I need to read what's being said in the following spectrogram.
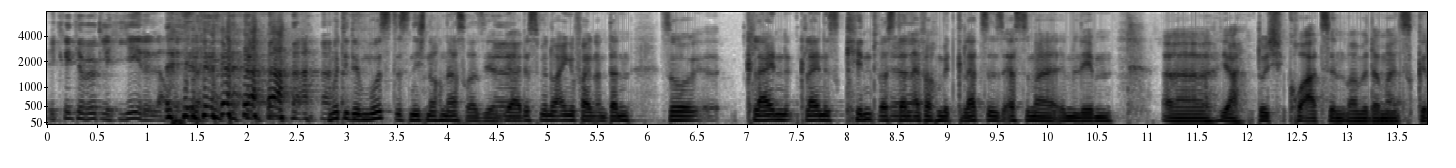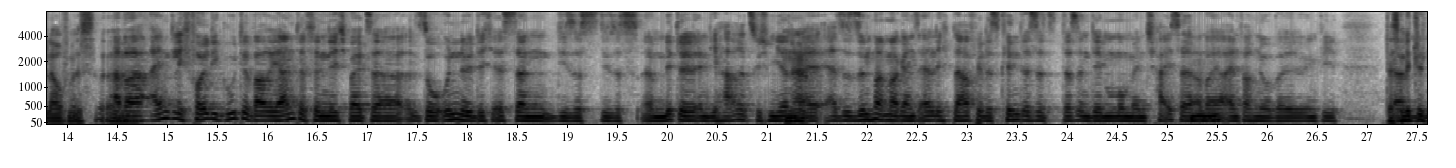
Ich krieg hier wirklich jede Laute. Mutti, du musst es nicht noch nass rasieren. Ja, das ist mir nur eingefallen. Und dann so äh, klein, kleines Kind, was dann Ja. einfach mit Glatze das erste Mal im Leben äh, ja, durch Kroatien waren wir damals gelaufen ist. Äh, Aber eigentlich voll die gute Variante, finde ich, weil es ja so unnötig ist, dann dieses, dieses äh, Mittel in die Haare zu schmieren. Ja. Weil, also sind wir mal ganz ehrlich, klar, für das Kind ist jetzt das in dem Moment scheiße, Mhm. aber ja einfach nur, weil irgendwie, das ähm, Mittel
